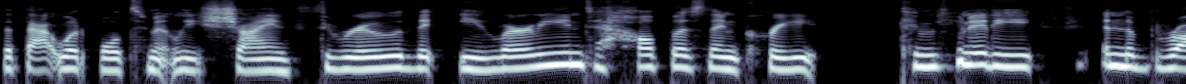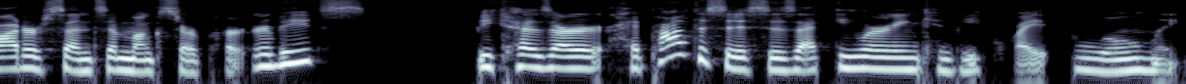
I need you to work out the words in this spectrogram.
that that would ultimately shine through the e-learning to help us then create community in the broader sense amongst our partner base. Because our hypothesis is that e-learning can be quite lonely.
